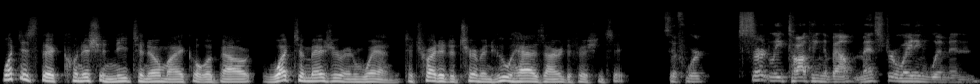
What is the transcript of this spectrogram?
What does the clinician need to know, Michael, about what to measure and when to try to determine who has iron deficiency? So if we're certainly talking about menstruating women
